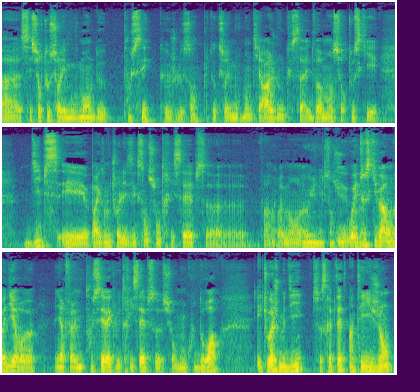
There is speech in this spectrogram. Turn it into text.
Euh, c'est surtout sur les mouvements de poussée que je le sens, plutôt que sur les mouvements de tirage. Donc ça aide vraiment sur tout ce qui est dips et par exemple tu vois les extensions triceps, euh, enfin vraiment. oui, une extension. ouais, tout ce qui va, on va dire, venir faire une poussée avec le triceps sur mon coude droit. Et tu vois, je me dis, ce serait peut-être intelligent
